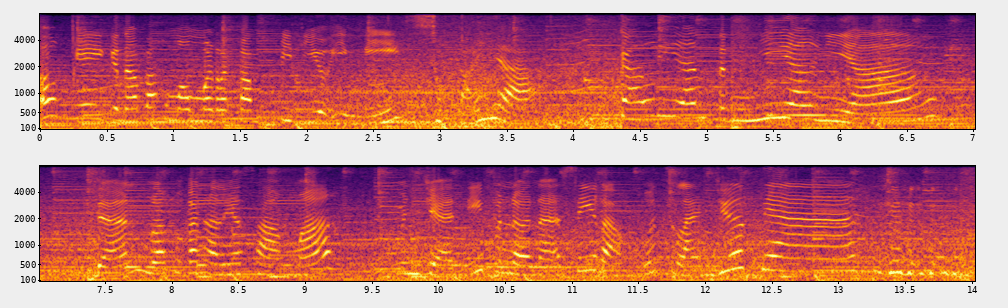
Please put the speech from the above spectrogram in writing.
Oke, kenapa aku mau merekam video ini? Supaya kalian terngiang-ngiang dan melakukan hal yang sama menjadi pendonasi rambut selanjutnya.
